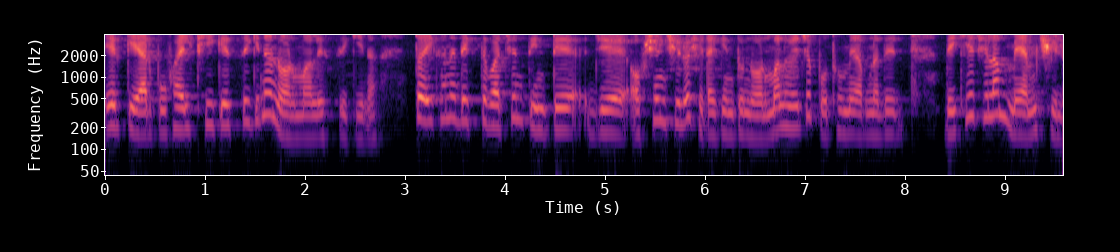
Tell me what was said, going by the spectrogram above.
এর কেয়ার প্রোফাইল ঠিক এসছে কিনা নর্মাল এসছে কিনা। তো এখানে দেখতে পাচ্ছেন তিনটে যে অপশন ছিল, সেটা কিন্তু নর্মাল হয়েছে। প্রথমে আপনাদের দেখিয়েছিলাম ম্যাম ছিল,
